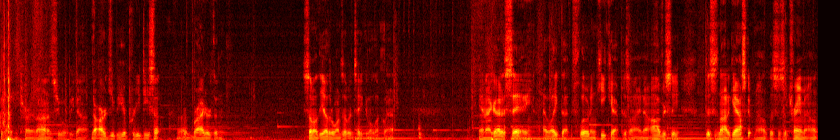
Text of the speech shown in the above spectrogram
go ahead and turn it on and see what we got. The RGB are pretty decent, uh, brighter than some of the other ones I've been taking a look at. And I gotta say, I like that floating keycap design. Now, obviously, this is not a gasket mount. This is a tray mount,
